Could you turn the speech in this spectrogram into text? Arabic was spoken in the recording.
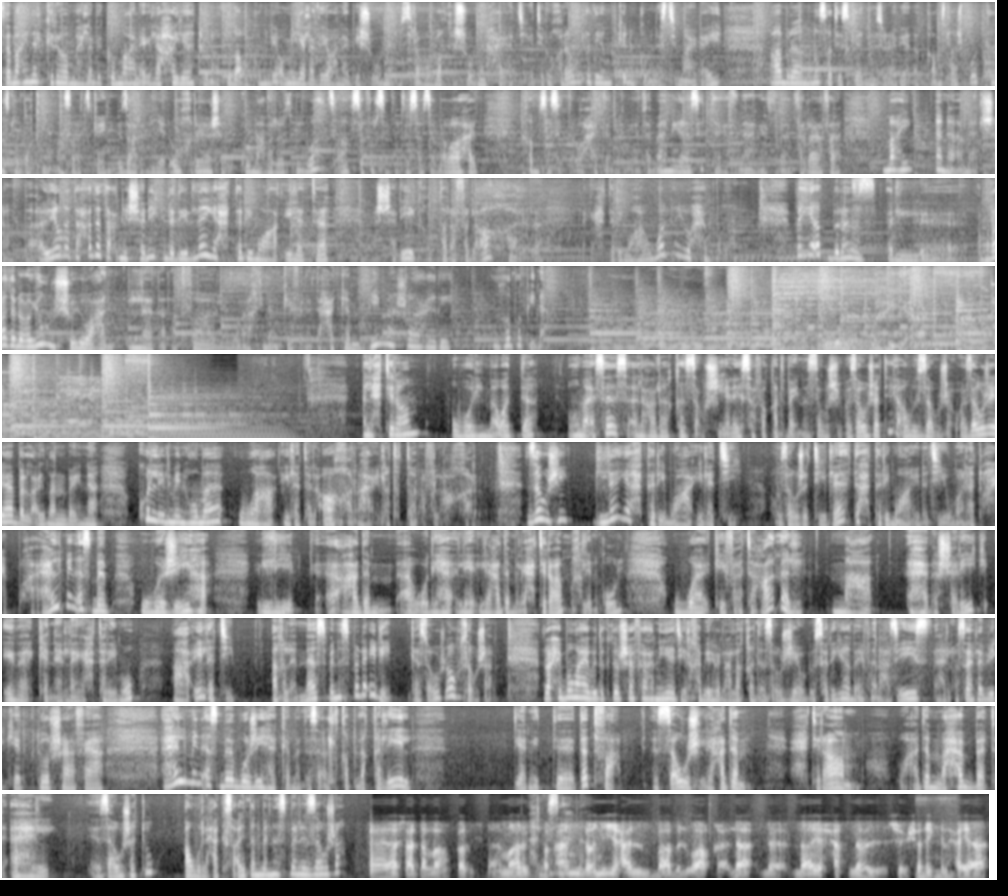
مستمعينا الكرام أهلا بكم معنا إلى حياتنا. فضاؤكم اليومي الذي يعنى بشؤون الأسرة وباقي الشؤون الحياتية الأخرى والذي يمكنكم الاستماع إليه عبر منصة سكاي نيوز عربيه dot com slash podcast وباقي منصات سكاي نيوز العربيه الأخرى. شاركونا على رقم الواتساب 00971 561 88 6223 معي أنا آمال شابة. اليوم نتحدث عن الشريك الذي لا يحترم عائله الشريك أو الطرف الآخر. لا يحترمها ولا يحبهم ما هي أبرز أمراض العيون شيوعا لدى الأطفال. وأخيرا كيف نتحكم بمشاعر غضبنا؟ هو وهي. الاحترام والمودة هما أساس العلاقة الزوجية ليس فقط بين الزوج وزوجته أو الزوجة وزوجها بل أيضا بين كل منهما وعائلة الآخر عائلة الطرف الآخر. زوجي لا يحترم عائلتي. وزوجتي لا تحترم عائلتي ولا تحبها. هل من أسباب وجيهة لعدم أو لعدم الاحترام خلينا نقول وكيف أتعامل مع هذا الشريك إذا كان لا يحترم عائلتي؟ أغلى الناس بالنسبة لي كزوج أو زوجة. رحبوا معي بدكتور شافع عنيادي الخبير في العلاقات الزوجية والأسرية ضيفنا العزيز. أهلا وسهلا بك يا دكتور شافع. هل من أسباب وجيهة كما تسألت قبل قليل يعني تدفع الزوج لعدم احترام وعدم محبة أهل زوجته أو العكس أيضا بالنسبة للزوجة؟ أسعد الله اوقاتك امال طبعا لو نجي على باب الواقع لا لا, لا يحق لشريك الحياة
